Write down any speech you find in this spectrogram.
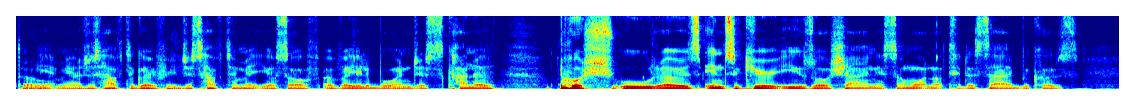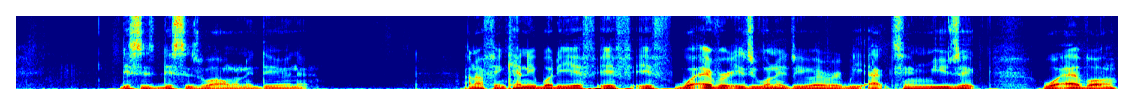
Dope. You get me? I just have to go for it. You just have to make yourself available and just kind of push all those insecurities or shyness and whatnot to the side because this is this is what I want to do in it. And I think anybody, if if if whatever it is you want to do, whether it be acting, music, whatever,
